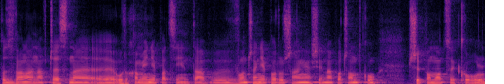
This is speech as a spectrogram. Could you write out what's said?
pozwala na wczesne e, uruchomienie pacjenta, włączenie poruszania się na początku przy pomocy kul,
